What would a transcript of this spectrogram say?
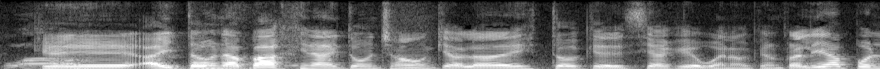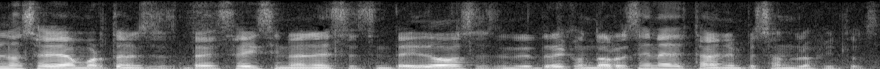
Wow. Que hay toda una página, hay todo un chabón que hablaba de esto, que decía que, bueno, que en realidad Paul no se había muerto en el 66, sino en el 62, 63, cuando recién estaban empezando los Beatles.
